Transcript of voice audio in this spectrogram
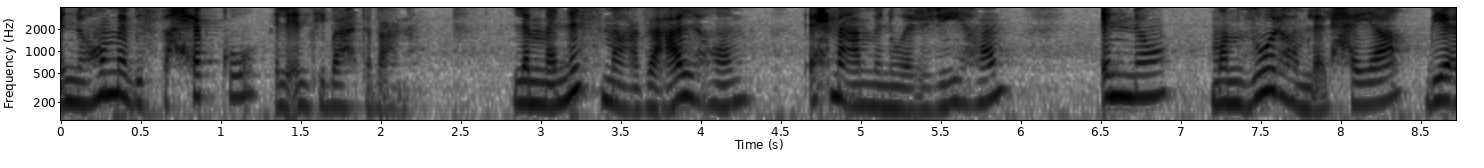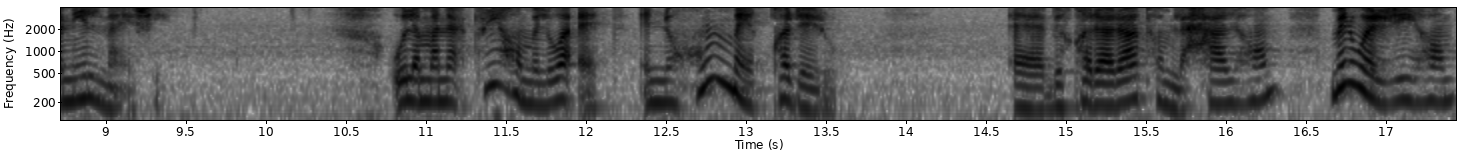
إنه هم بيستحقوا الانتباه تبعنا. لما نسمع زعلهم إحنا عم نورجيهم إنه منظورهم للحياة بيعني لنا إشي. ولما نعطيهم الوقت إنه هم يقرروا آه، بقراراتهم لحالهم منورجيهم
